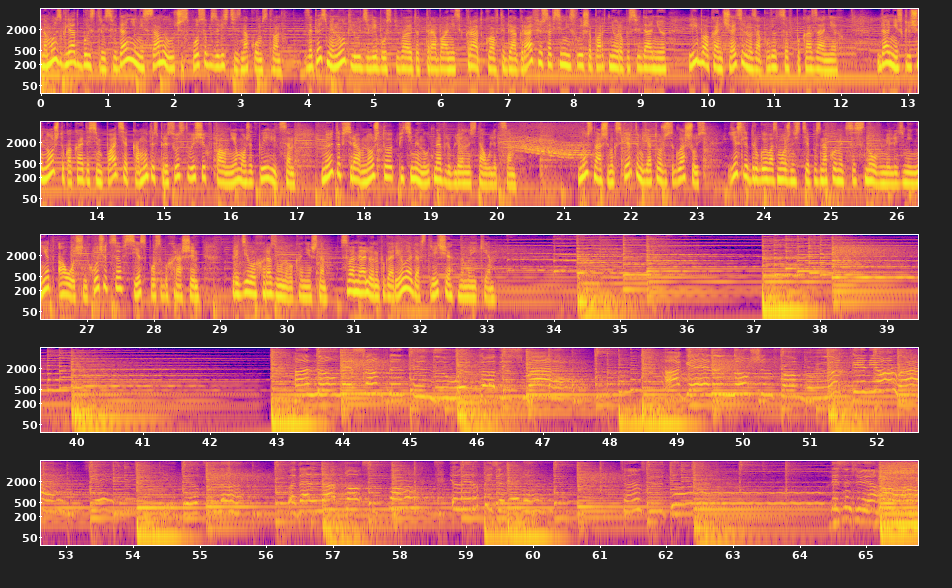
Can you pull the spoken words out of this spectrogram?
На мой взгляд, быстрые свидания не самый лучший способ завести знакомство. За пять минут люди либо успевают оттарабанить краткую автобиографию, совсем не слыша партнера по свиданию, либо окончательно запутаться в показаниях. Да, не исключено, что какая-то симпатия к кому-то из присутствующих вполне может появиться. Но это все равно, что пятиминутная влюбленность на улице. Но с нашим экспертом я тоже соглашусь. Если другой возможности познакомиться с новыми людьми нет, а очень хочется, все способы хороши. В пределах разумного, конечно. С вами Алена Погорелая. До встречи на «Маяке». Listen to your heart.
